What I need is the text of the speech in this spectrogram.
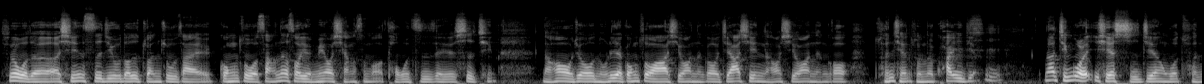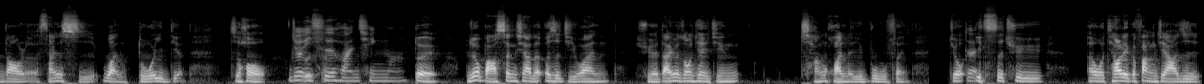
所以我的心思几乎都是专注在工作上。那时候也没有想什么投资这些事情，然后就努力的工作啊，希望能够加薪，然后希望能够存钱存得快一点。是。那经过了一些时间，我存到了三十万多一点之后，你就一次还清吗？对，我就把剩下的二十几万学贷，因为中间已经偿还了一部分，就一次去，呃，我挑了一个放假日。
